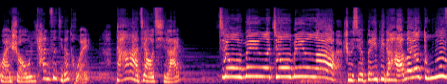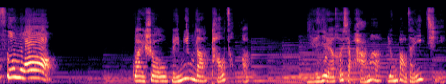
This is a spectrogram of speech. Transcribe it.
怪兽一看自己的腿，大叫起来：“救命啊！救命啊！这些卑鄙的蛤蟆要毒死我！”怪兽没命的逃走了。爷爷和小蛤蟆拥抱在一起。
